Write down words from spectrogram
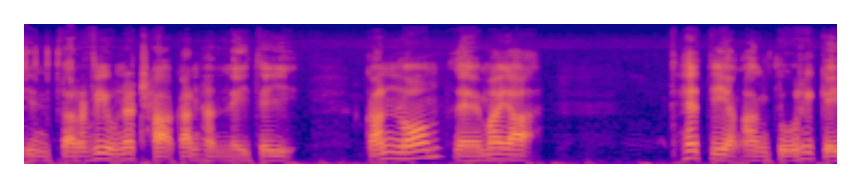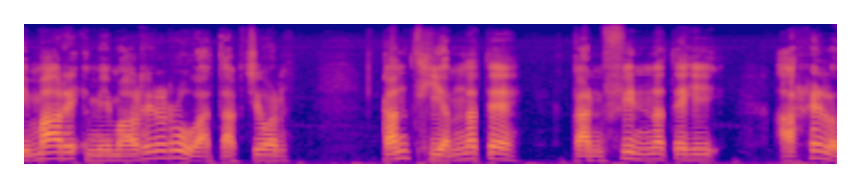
interview na tha kan han nei te kan lom le maya hetiang ang tur hi ke mari mi maril ru atak chuan kan thiam na te kan fin na te hi a hello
